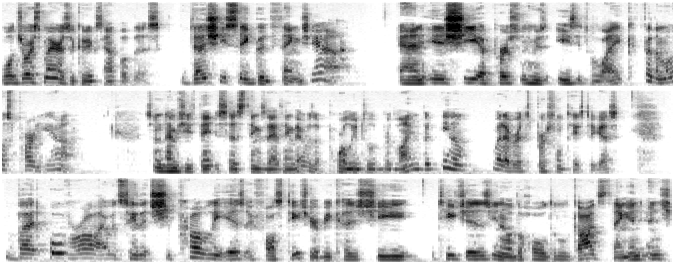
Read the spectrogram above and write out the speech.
well, Joyce Meyer is a good example of this. Does she say good things? Yeah. And is she a person who's easy to like? For the most part, yeah. Sometimes she th- says things that I think that was a poorly delivered line, but you know, whatever, it's personal taste, I guess. But overall, I would say that she probably is a false teacher because she teaches, you know, the whole little gods thing. And, and she,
